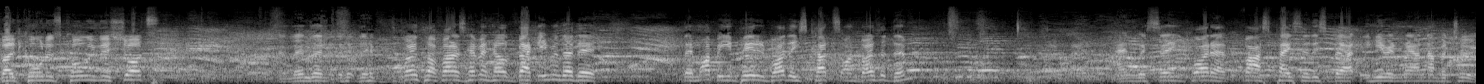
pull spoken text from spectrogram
Both corners calling their shots. And then, then they- both fighters haven't held back, even though they they might be impeded by these cuts on both of them. And we're seeing quite a fast pace of this bout here in round number two.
